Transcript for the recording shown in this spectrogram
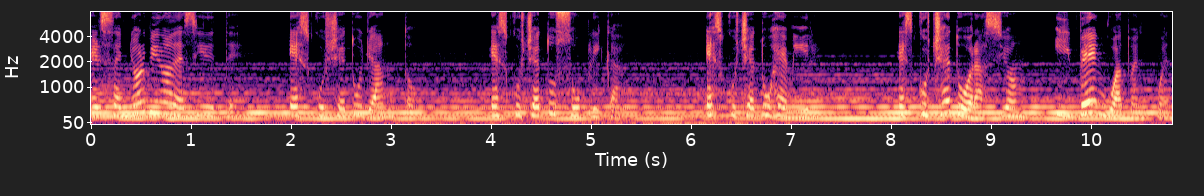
el Señor vino a decirte, escuché tu llanto, escuché tu súplica, escuché tu gemir, escuché tu oración y vengo a tu encuentro.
